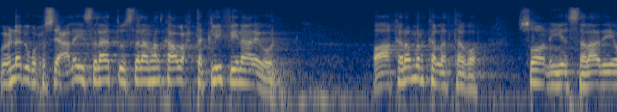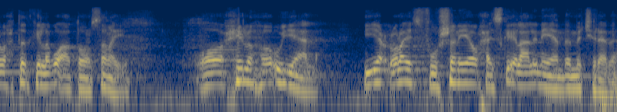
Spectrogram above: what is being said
wuxuu nabigu xusay calayhi salaatu wasalaam halkaa wax takliifi inaanay oo aakhiro marka la tago soon iyo salaad iyo wax dadkii lagu addoonsanayo oo xilaho u yaalla iyo culays fuushanaya waxa iska ilaalinayaanba ma jiraba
